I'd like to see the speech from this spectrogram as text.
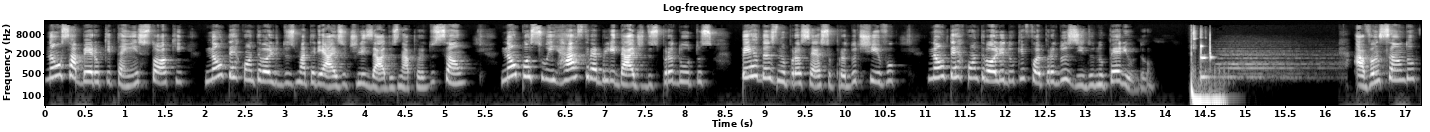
Não saber o que tem em estoque, não ter controle dos materiais utilizados na produção, não possuir rastreabilidade dos produtos, perdas no processo produtivo, não ter controle do que foi produzido no período. Avançando,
